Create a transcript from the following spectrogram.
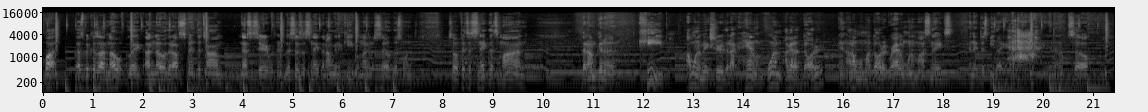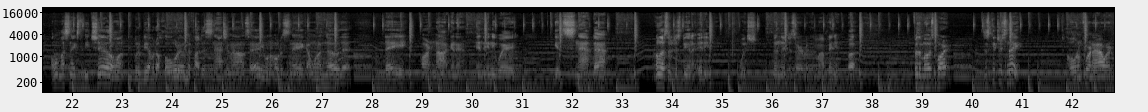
But that's because I know, like I know that I've spent the time necessary with him. This is a snake that I'm gonna keep. I'm not gonna sell this one. So if it's a snake that's mine that I'm gonna keep, I want to make sure that I can handle him. One, I got a daughter, and I don't want my daughter grabbing one of my snakes and it just be like, ha, you know. So I want my snakes to be chill. I want people to be able to hold them. If I just snatch them out and say, hey, you want to hold a snake? I want to know that they are not gonna in any way get snapped at, unless they're just being an idiot, which then they deserve it, in my opinion. But for the most part, just get your snake, hold him for an hour,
